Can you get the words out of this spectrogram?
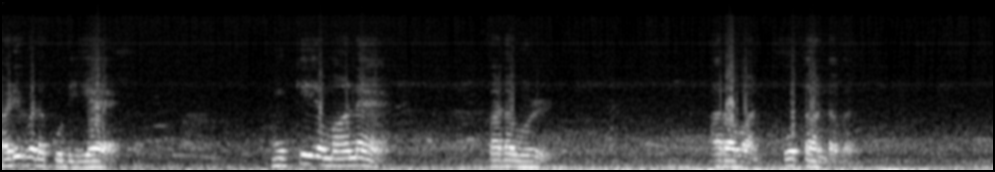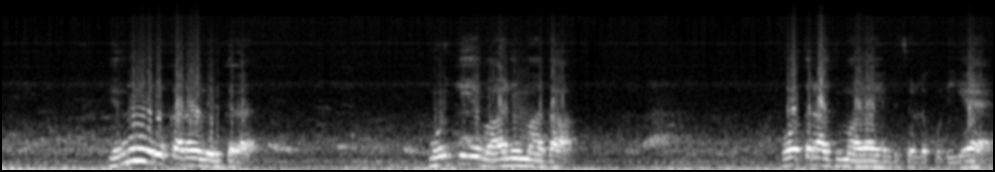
வழிபடக்கூடிய முக்கியமான கடவுள் அரவான் கூத்தாண்டவர் இன்னும் ஒரு கடவுள் இருக்கிறார்? முர்கே வாலி மாதா போத்தராஜ் மாதா என்று சொல்லக்கூடிய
